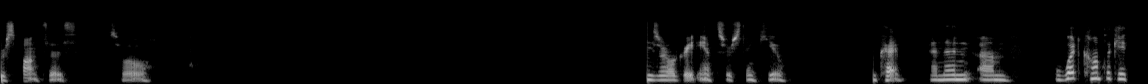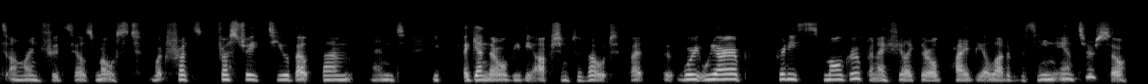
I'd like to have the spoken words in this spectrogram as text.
responses. So these are all great answers. Thank you. Okay, and then um, what complicates online food sales most? What frus- frustrates you about them? And you, again, there will be the option to vote, but we we are a pretty small group, and I feel like there will probably be a lot of the same answers. So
